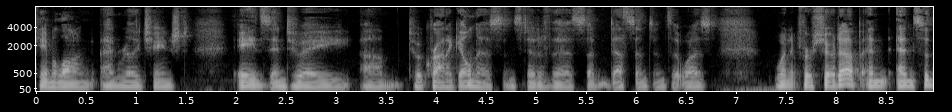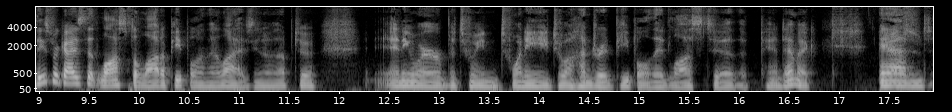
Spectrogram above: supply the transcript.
came along and really changed AIDS into a um, to a chronic illness instead of the sudden death sentence it was when it first showed up. And and so these were guys that lost a lot of people in their lives. You know, up to anywhere between twenty to hundred people they'd lost to the pandemic. And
